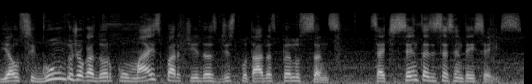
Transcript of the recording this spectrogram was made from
e é o segundo jogador com mais partidas disputadas pelos Suns, 766.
